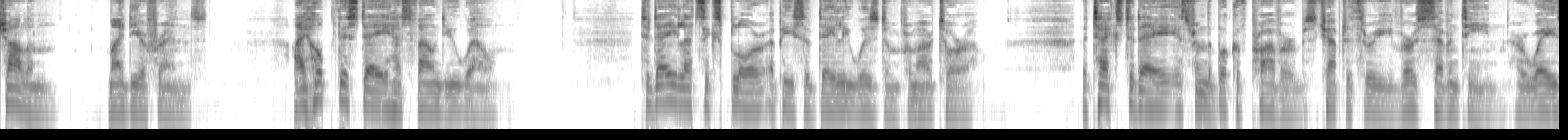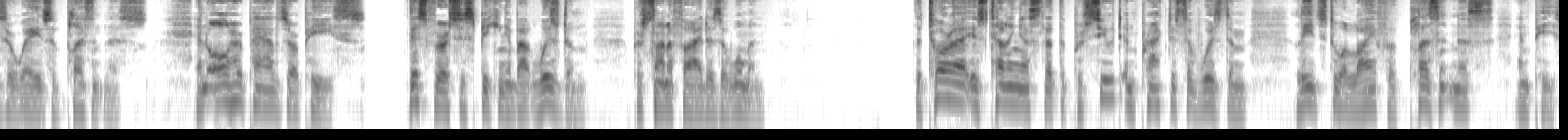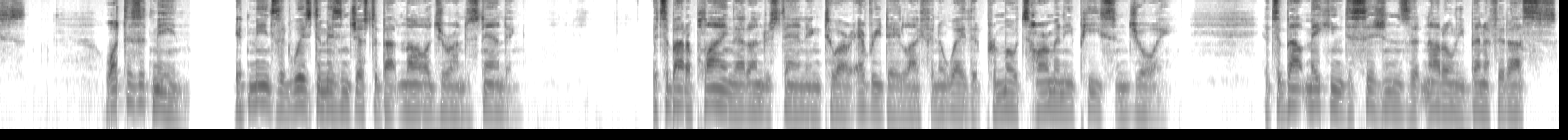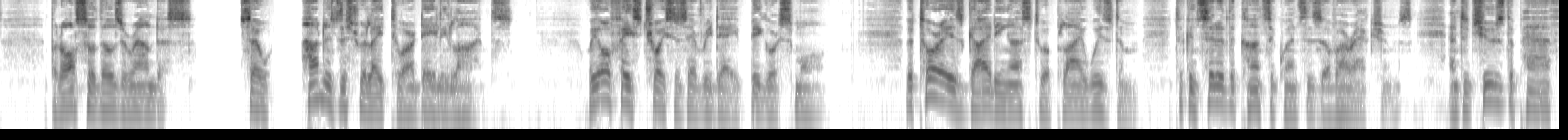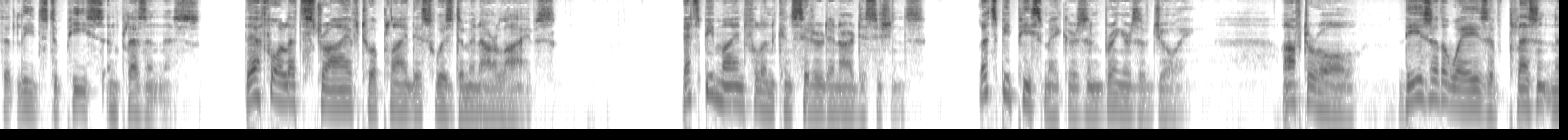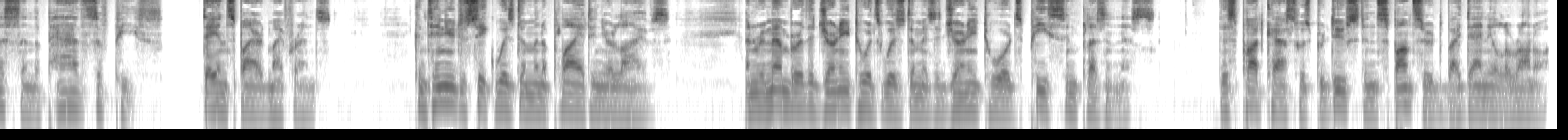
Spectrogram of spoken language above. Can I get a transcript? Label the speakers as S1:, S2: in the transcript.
S1: Shalom, my dear friends. I hope this day has found you well. Today, let's explore a piece of daily wisdom from our Torah. The text today is from the book of Proverbs, chapter 3, verse 17. Her ways are ways of pleasantness, and all her paths are peace. This verse is speaking about wisdom, personified as a woman. The Torah is telling us that the pursuit and practice of wisdom leads to a life of pleasantness and peace. What does it mean? It means that wisdom isn't just about knowledge or understanding. It's about applying that understanding to our everyday life in a way that promotes harmony, peace, and joy. It's about making decisions that not only benefit us, but also those around us. So, how does this relate to our daily lives? We all face choices every day, big or small. The Torah is guiding us to apply wisdom, to consider the consequences of our actions, and to choose the path that leads to peace and pleasantness. Therefore, let's strive to apply this wisdom in our lives. Let's be mindful and considerate in our decisions. Let's be peacemakers and bringers of joy. After all, these are the ways of pleasantness and the paths of peace. Stay inspired, my friends. Continue to seek wisdom and apply it in your lives. And remember, the journey towards wisdom is a journey towards peace and pleasantness. This podcast was produced and sponsored by Daniel Arano.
